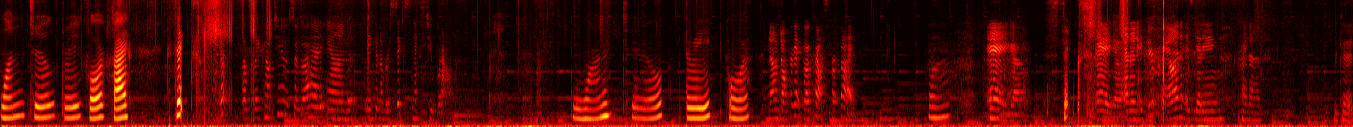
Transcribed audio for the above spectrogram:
One, two, three, four, five, six. Yep, that's what I count too. So go ahead and make the number six next to brown. One, two, three, four, No, don't forget, go across for five. four, There you go. six. There you go. And then if your crayon is getting kind of, we could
